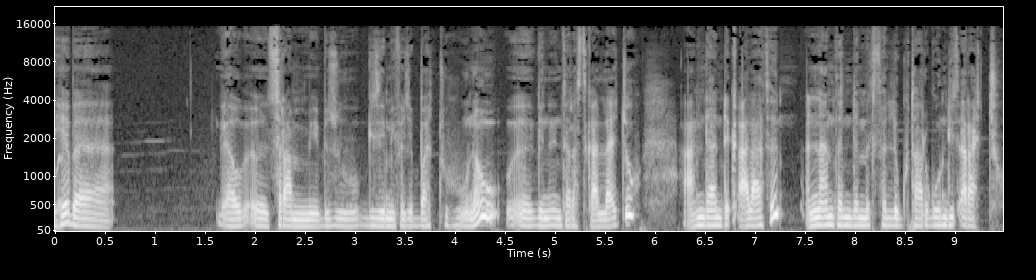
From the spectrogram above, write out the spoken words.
ይሄ ያው ስራም ብዙ ጊዜ የሚፈጅባችሁ ነው ግን interest ካላችሁ አንዳንድ ቃላትን እናንተ እንደምትፈልጉት አድርጎ እንዲጠራቸው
